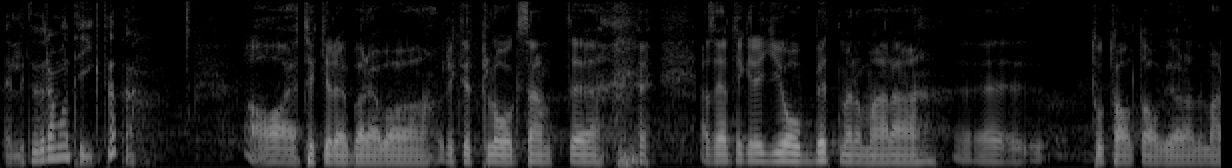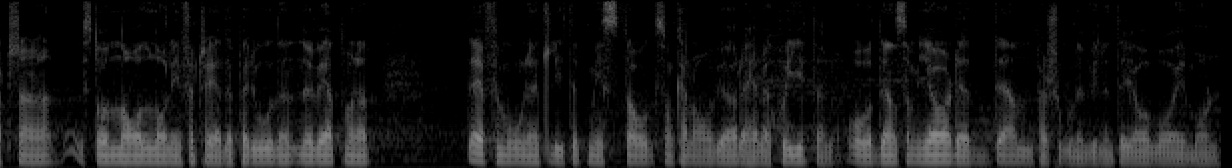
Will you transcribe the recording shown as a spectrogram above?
Det är lite dramatik detta. Ja, jag tycker det börjar vara riktigt plågsamt. Eh, alltså jag tycker det är jobbigt med de här eh, totalt avgörande matcherna. Det står 0-0 inför tredje perioden. Nu vet man att det är förmodligen ett litet misstag som kan avgöra hela skiten och den som gör det, den personen vill inte jag vara imorgon.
